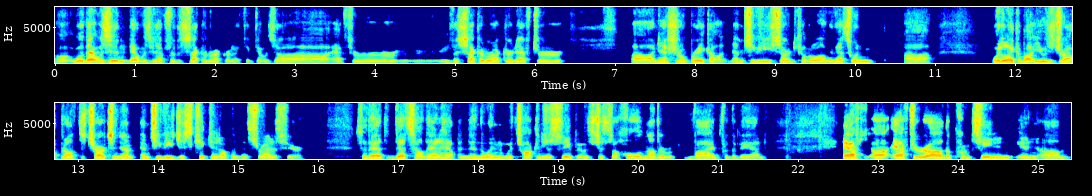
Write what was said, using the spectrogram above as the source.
oh, well that was in that was after the second record. I think that was uh, after the second record after uh, National Breakout. MTV started coming along, and that's when. Uh, what I like about you is dropping off the charts, and MTV just kicked it up in the stratosphere. So that that's how that happened. Then when with Talking to Sleep, it was just a whole nother vibe for the band. After uh, after uh, the punk scene in, in um,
